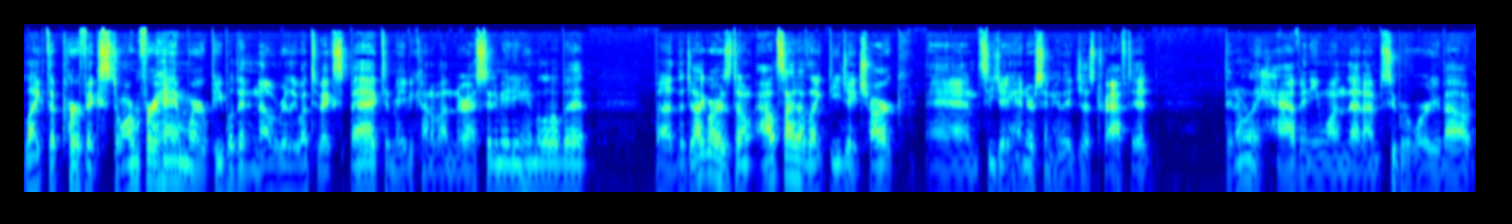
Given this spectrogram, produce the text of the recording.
like the perfect storm for him, where people didn't know really what to expect and maybe kind of underestimating him a little bit. But the Jaguars don't, outside of like DJ Chark and CJ Henderson, who they just drafted, they don't really have anyone that I'm super worried about.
